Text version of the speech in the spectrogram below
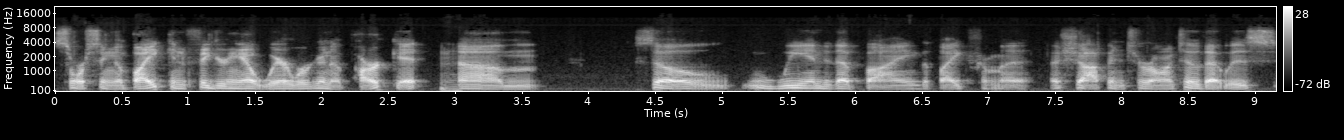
sourcing a bike and figuring out where we're going to park it. Mm. Um, so we ended up buying the bike from a, a, shop in Toronto that was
